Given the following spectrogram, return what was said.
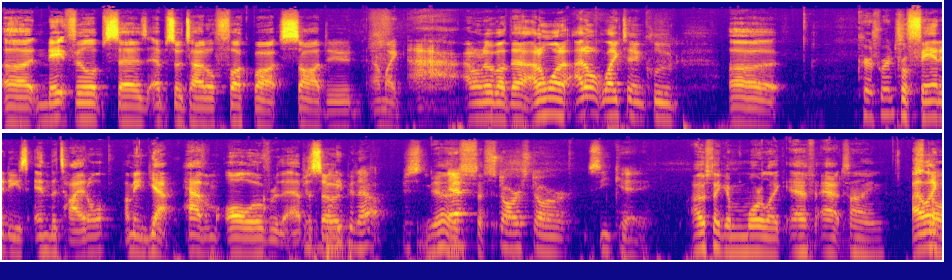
uh, Nate Phillips says episode title "Fuckbot Saw," dude. I'm like, ah, I don't know about that. I don't want. I don't like to include uh Curse words. profanities in the title. I mean, yeah, have them all over the episode. Just episode. bleep it out. Just Yeah, F star star CK. I was thinking more like F at sign. I like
